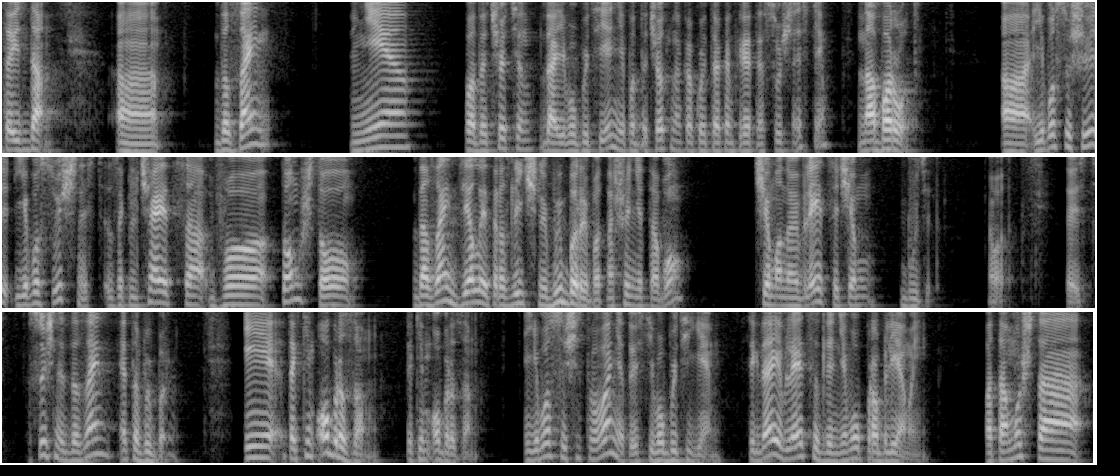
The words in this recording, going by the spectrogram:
То есть, да, а, дизайн не подотчетен, да, его бытие не подотчетно какой-то конкретной сущности. Наоборот, а, его, суще, его сущность заключается в том, что дазайн делает различные выборы в отношении того, чем оно является, чем будет. Вот. То есть сущность дазайн — это выбор. И таким образом, таким образом, его существование, то есть его бытие, всегда является для него проблемой. Потому что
